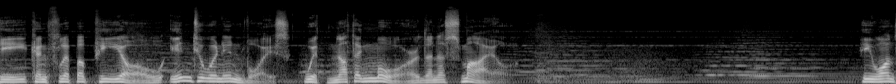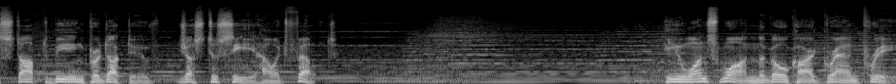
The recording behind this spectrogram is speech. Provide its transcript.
He can flip a PO into an invoice with nothing more than a smile. He once stopped being productive just to see how it felt. He once won the Go-Kart Grand Prix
